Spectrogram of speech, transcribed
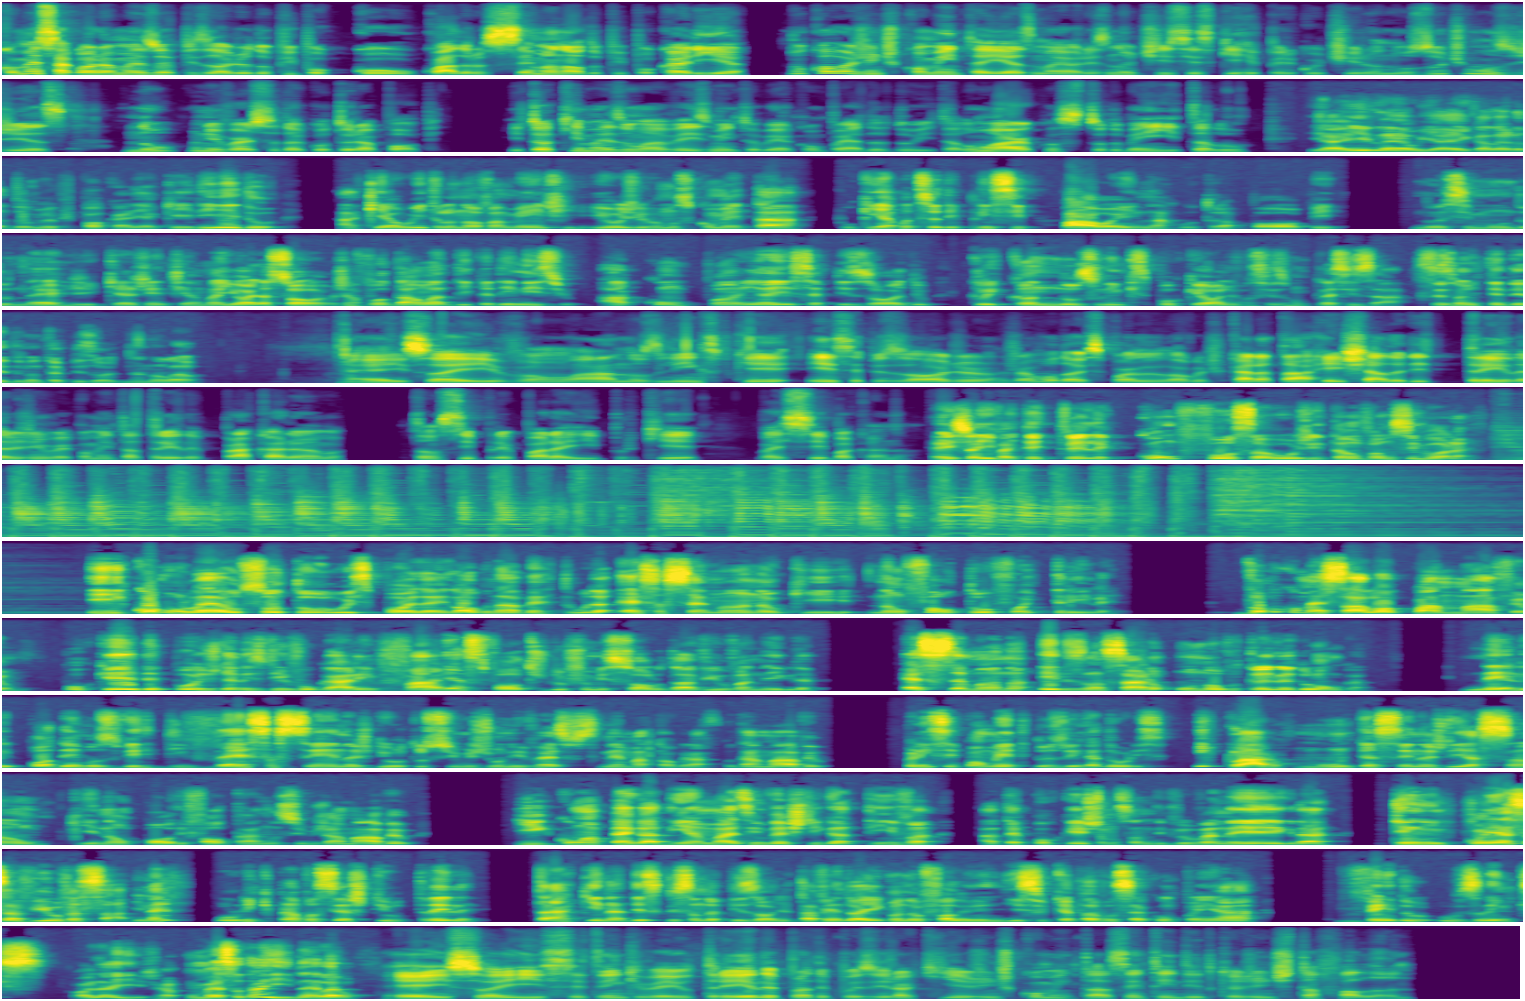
Começa agora mais um episódio do Pipocou, o quadro semanal do Pipocaria, no qual a gente comenta aí as maiores notícias que repercutiram nos últimos dias no universo da cultura pop. E tô aqui mais uma vez muito bem acompanhado do Ítalo Marcos. Tudo bem, Ítalo? E aí, Léo? E aí, galera do meu Pipocaria querido? Aqui é o Ítalo novamente e hoje vamos comentar o que aconteceu de principal aí na cultura pop, nesse mundo nerd que a gente ama. E olha só, já vou dar uma dica de início. Acompanha esse episódio clicando nos links, porque olha, vocês vão precisar. Vocês vão entender durante o episódio, né, não, Léo? É isso aí, vão lá nos links, porque esse episódio, já vou dar o spoiler logo de cara, tá recheado de trailer, a gente vai comentar trailer pra caramba, então se prepara aí, porque vai ser bacana. É isso aí, vai ter trailer com força hoje, então vamos embora. Música E como o Léo soltou o spoiler aí logo na abertura, essa semana o que não faltou foi trailer. Vamos começar logo com a Marvel, porque depois de eles divulgarem várias fotos do filme solo da Viúva Negra, essa semana eles lançaram um novo trailer do longa. Nele podemos ver diversas cenas de outros filmes do universo cinematográfico da Marvel, principalmente dos Vingadores. E claro, muitas cenas de ação, que não pode faltar nos filmes da Marvel, e com uma pegadinha mais investigativa, até porque estamos falando de Viúva Negra, quem conhece a viúva sabe, né? O link para você assistir o trailer tá aqui na descrição do episódio. Tá vendo aí quando eu falei no início que é para você acompanhar vendo os links? Olha aí, já começa daí, né, Léo? É isso aí, você tem que ver o trailer para depois vir aqui a gente comentar sem entender do que a gente tá falando.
